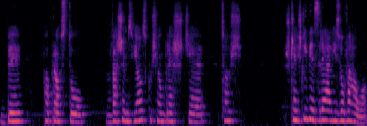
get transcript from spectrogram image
by po prostu w Waszym związku się wreszcie coś szczęśliwie zrealizowało.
